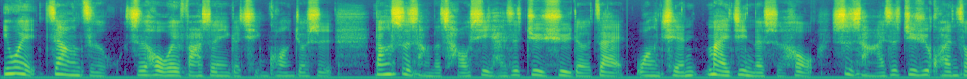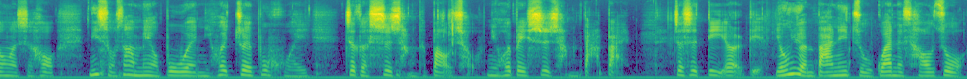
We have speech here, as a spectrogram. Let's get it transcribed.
因为这样子之后会发生一个情况，就是当市场的潮汐还是继续的在往前迈进的时候，市场还是继续宽松的时候，你手上没有部位，你会追不回这个市场的报酬，你会被市场打败。这是第二点，永远把你主观的操作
